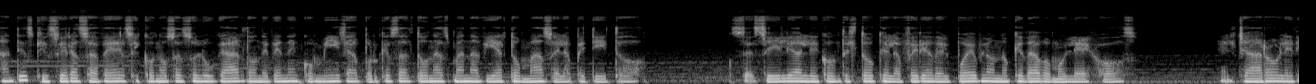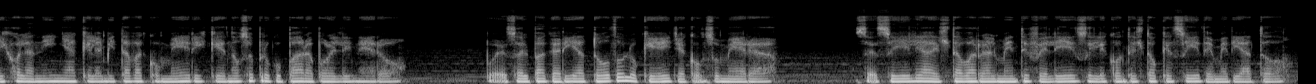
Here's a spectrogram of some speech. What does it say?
Antes quisiera saber si conoces un lugar donde venden comida porque esas donas me han abierto más el apetito. Cecilia le contestó que la feria del pueblo no quedaba muy lejos. El charro le dijo a la niña que la invitaba a comer y que no se preocupara por el dinero, pues él pagaría todo lo que ella consumiera. Cecilia estaba realmente feliz y le contestó que sí de inmediato.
